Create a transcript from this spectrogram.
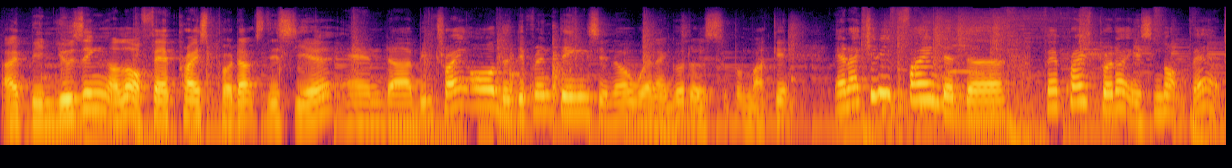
I've been using a lot of Fair Price products this year and I've uh, been trying all the different things, you know, when I go to the supermarket and actually find that the Fair Price product is not bad.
